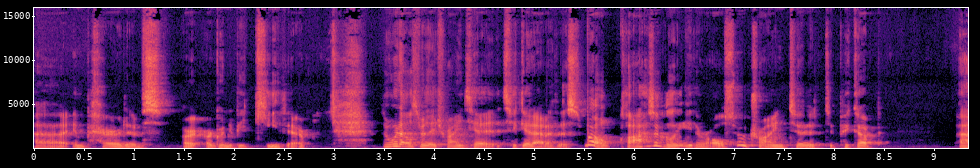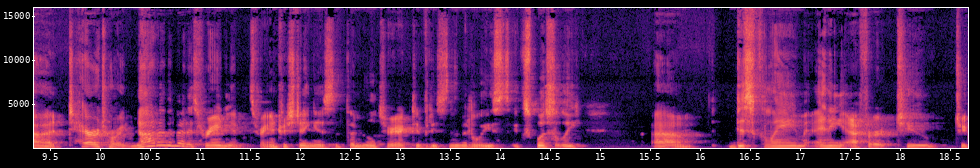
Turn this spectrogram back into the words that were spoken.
uh, imperatives are, are, going to be key there. So, what else are they trying to, to get out of this? Well, classically, they're also trying to to pick up uh, territory, not in the Mediterranean. It's very interesting is that the military activities in the Middle East explicitly um, disclaim any effort to to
